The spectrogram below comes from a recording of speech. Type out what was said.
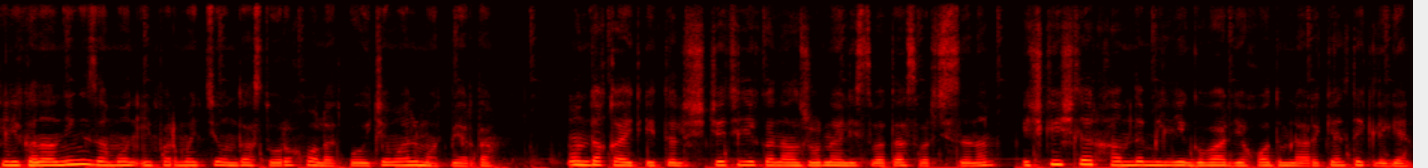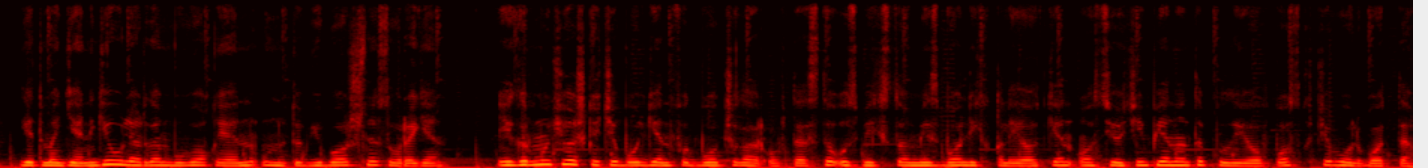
Telekanalning zamon informatsion dasturi holat bo'yicha ma'lumot berdi. Unda qayd etilishicha telekanal jurnalist va tasvirchisini ichki ishlar hamda milliy gvardiya xodimlari kaltaklagan. Yetmaganiga ulardan bu voqeani unutib yuborishni so'ragan. Yigirma uch yoshgacha bo'lgan futbolchilar o'rtasida o'zbekiston mezbonlik qilayotgan osiyo chempionati play-off bosqichi bo'lib o'tdi.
